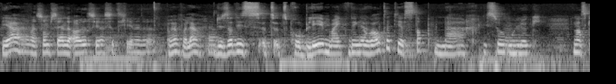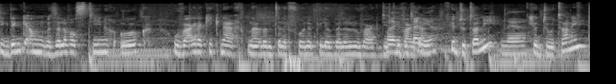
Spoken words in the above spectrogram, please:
Ja, Ja, maar soms zijn de ouders juist hetgene dat... Ja, voilà. Dus dat is het, het probleem. Maar ik denk nog altijd, die stap naar is Mhm. zo moeilijk. En als ik denk aan mezelf als tiener ook, hoe vaak dat ik naar, naar de telefoon heb willen bellen, hoe vaak dit, Maar je hoe doet vaak dat niet, Je doet dat niet. Nee. Je doet dat niet.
